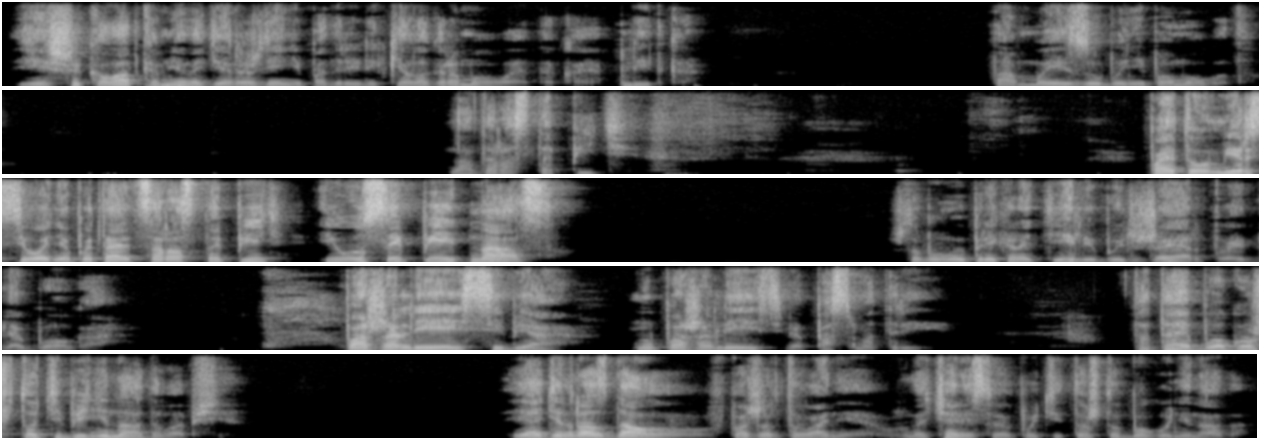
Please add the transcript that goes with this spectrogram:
Есть шоколадка, мне на день рождения подарили, килограммовая такая плитка. Там мои зубы не помогут. Надо растопить. Поэтому мир сегодня пытается растопить и усыпить нас, чтобы мы прекратили быть жертвой для Бога. Пожалей себя. Ну, пожалей себя, посмотри. Да дай Богу, что тебе не надо вообще. Я один раз дал в пожертвование в начале своего пути то, что Богу не надо.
